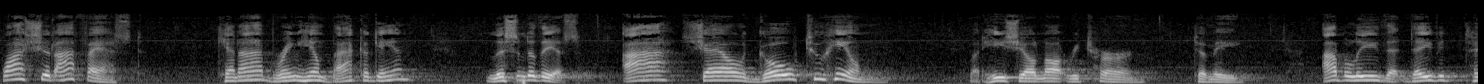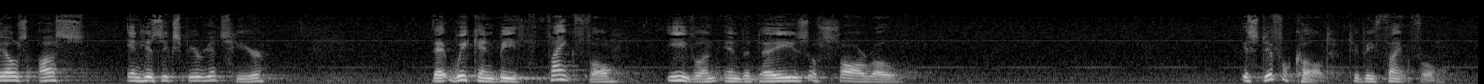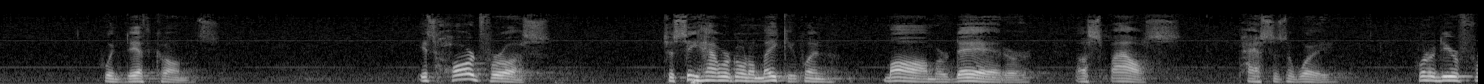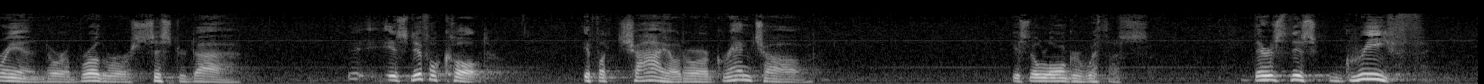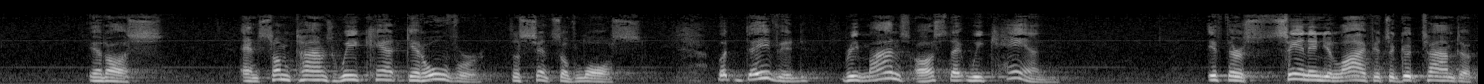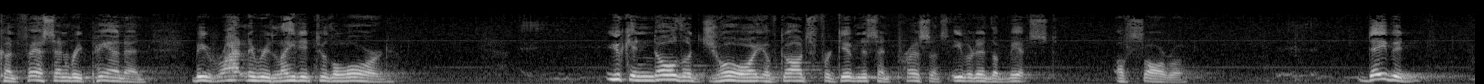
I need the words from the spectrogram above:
why should I fast? Can I bring him back again? Listen to this. I shall go to him but he shall not return to me. I believe that David tells us in his experience here that we can be thankful even in the days of sorrow. It's difficult to be thankful when death comes. It's hard for us to see how we're going to make it when mom or dad or a spouse passes away, when a dear friend or a brother or sister die, it's difficult if a child or a grandchild is no longer with us. There's this grief in us, and sometimes we can't get over the sense of loss. But David reminds us that we can. If there's sin in your life, it's a good time to confess and repent and be rightly related to the Lord. You can know the joy of God's forgiveness and presence even in the midst of sorrow. David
